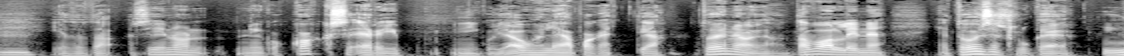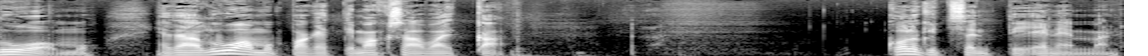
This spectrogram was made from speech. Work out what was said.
Mm. Ja tota, siinä on niinku kaksi eri niinku jauhelihapakettia. Toinen on ihan tavallinen ja toisessa lukee luomu. Ja tämä luomupaketti maksaa vaikka 30 senttiä enemmän.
